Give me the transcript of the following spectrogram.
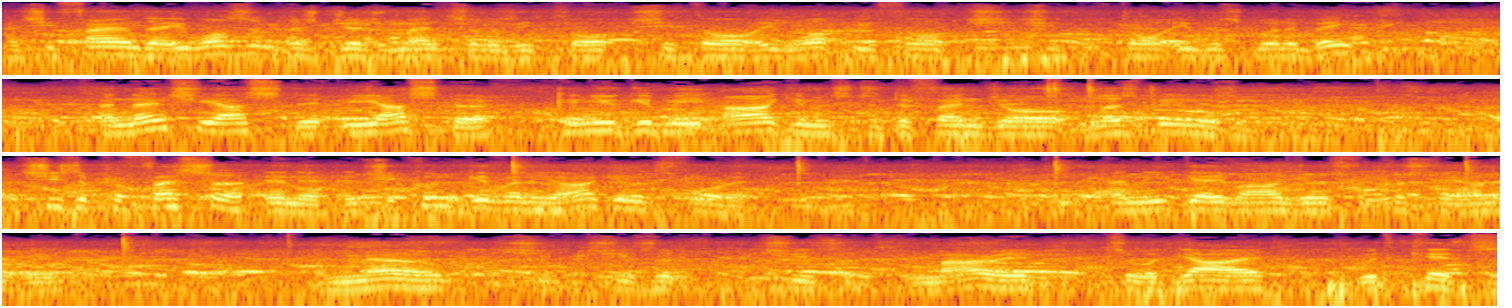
and she found that he wasn't as judgmental as he thought she thought he what he thought she, she thought he was going to be. And then she asked he asked her, Can you give me arguments to defend your lesbianism? She's a professor in it and she couldn't give any arguments for it. And he gave arguments for Christianity. And now she, she's a, she's married to a guy with kids.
